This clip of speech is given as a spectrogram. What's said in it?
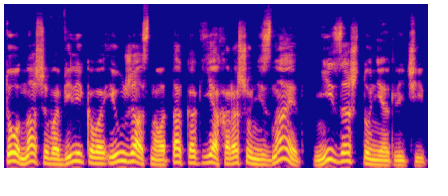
То нашего великого и ужасного, так как я хорошо не знает, ни за что не отличит.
